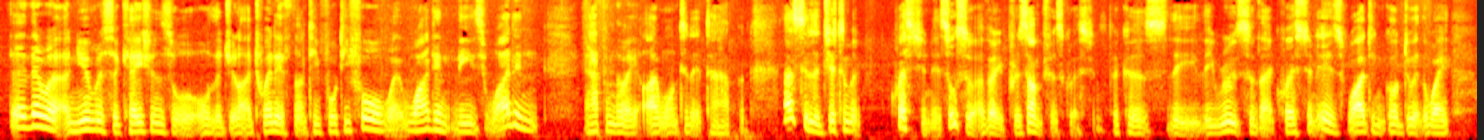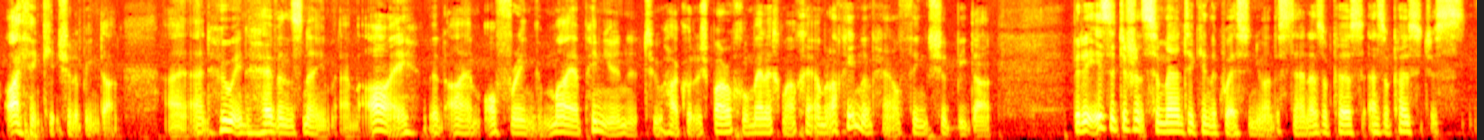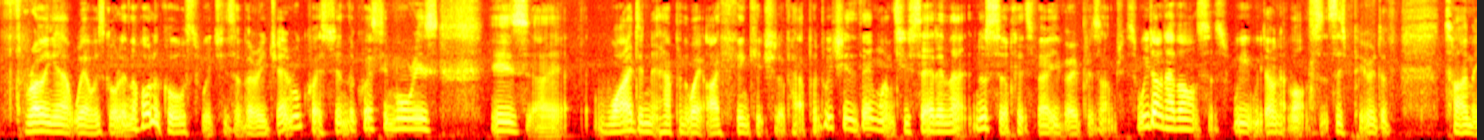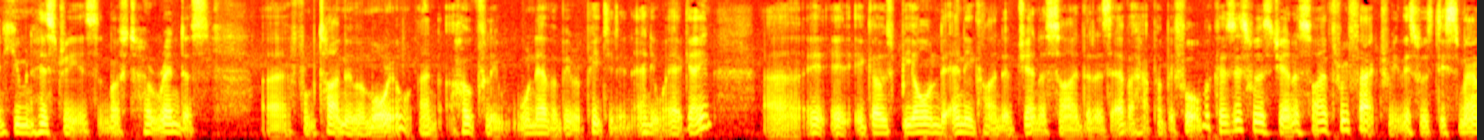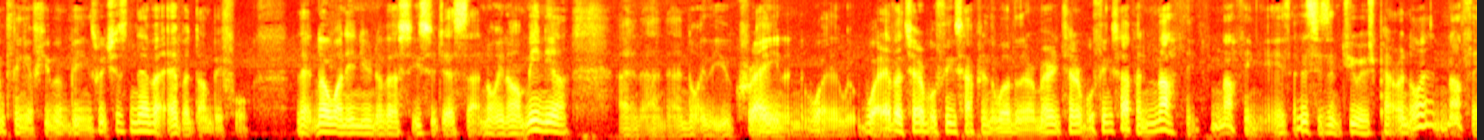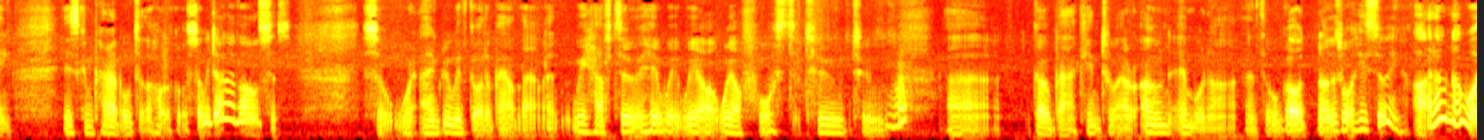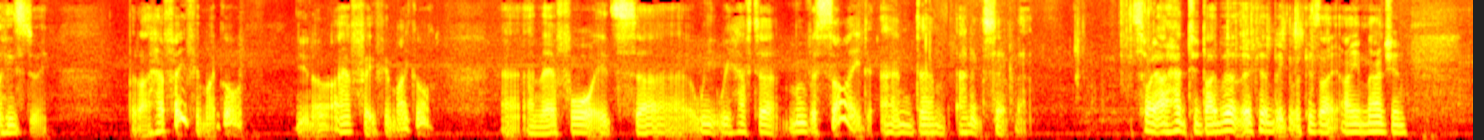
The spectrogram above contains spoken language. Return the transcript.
There, there were numerous occasions, or, or the July 20th, 1944, where, why didn't these, why didn't it happen the way I wanted it to happen? That's a legitimate question. It's also a very presumptuous question because the, the roots of that question is why didn't God do it the way I think it should have been done? Uh, and who in heaven's name am I that I am offering my opinion to HaKadosh Baruch Hu Melech Malchei HaMelachim of how things should be done? But it is a different semantic in the question, you understand, as, pers- as opposed to just throwing out where was God in the Holocaust, which is a very general question. The question more is, is uh, why didn't it happen the way I think it should have happened? Which is then once you said in that nusach, it's very, very presumptuous. We don't have answers. We, we don't have answers. This period of time in human history is the most horrendous uh, from time immemorial and hopefully will never be repeated in any way again. Uh, it, it, it, goes beyond any kind of genocide that has ever happened before because this was genocide through factory. This was dismantling of human beings, which has never ever done before. Let no one in university suggest that, not in Armenia and, and, and not in the Ukraine and whatever terrible things happen in the world, and there are many terrible things happen. Nothing, nothing is, and this isn't Jewish paranoia, nothing is comparable to the Holocaust. So we don't have answers. So we're angry with God about that. We have to here we, we are we are forced to to uh, go back into our own emunah and say, well, God knows what He's doing. I don't know what He's doing, but I have faith in my God. You know, I have faith in my God. Uh, and therefore, it's uh, we we have to move aside and um, and accept that. Sorry, I had to divert there because I, I imagine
